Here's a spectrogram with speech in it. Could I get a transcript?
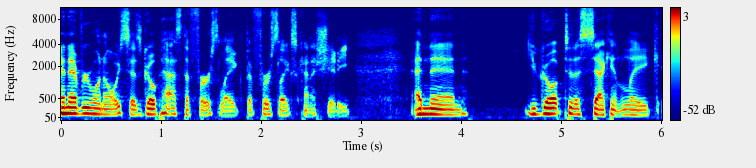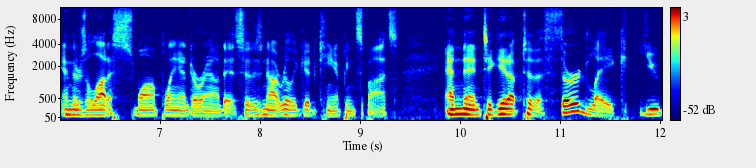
And everyone always says go past the first lake. The first lake's kind of shitty, and then you go up to the second lake, and there's a lot of swampland around it, so there's not really good camping spots. And then to get up to the third lake, you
